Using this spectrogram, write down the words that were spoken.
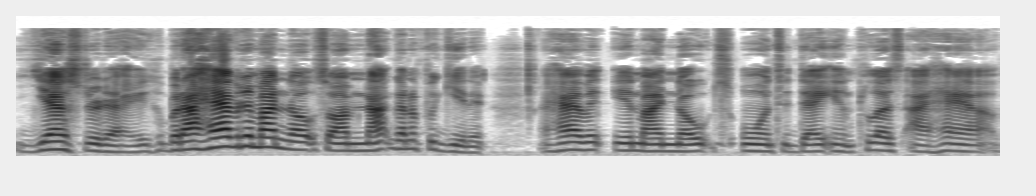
yesterday, but I have it in my notes, so I'm not to forget it. I have it in my notes on today, and plus, I have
